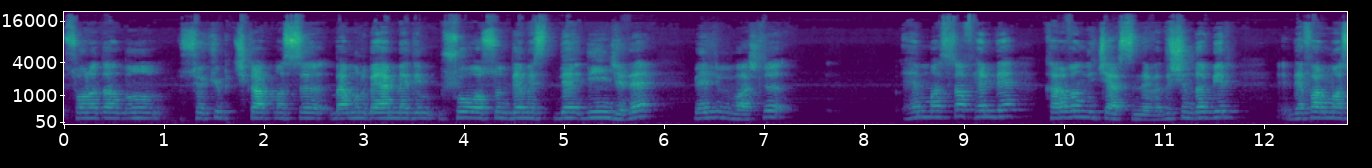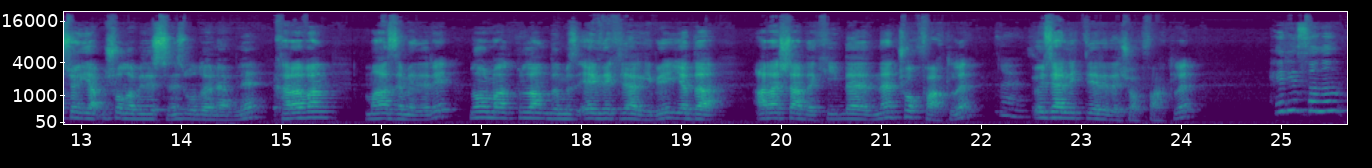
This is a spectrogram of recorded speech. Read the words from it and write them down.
sonradan bunun söküp çıkartması, ben bunu beğenmedim, şu olsun demesi de, deyince de belli bir başlı hem masraf hem de karavanın içerisinde ve dışında bir deformasyon yapmış olabilirsiniz. O da önemli. Karavan malzemeleri normal kullandığımız evdekiler gibi ya da araçlardakilerinden çok farklı. Evet. Özellikleri de çok farklı. Her insanın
